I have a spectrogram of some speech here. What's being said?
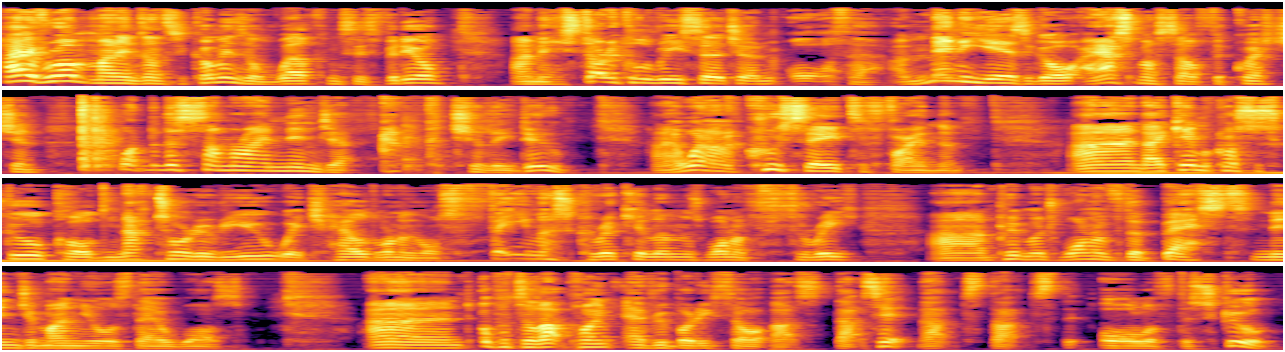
Hi everyone, my name's Antony Cummins and welcome to this video. I'm a historical researcher and author and many years ago I asked myself the question, what did the samurai ninja actually do? And I went on a crusade to find them. And I came across a school called Natori Ryu which held one of the most famous curriculums, one of three, and pretty much one of the best ninja manuals there was. And up until that point, everybody thought that's that's it. That's that's the, all of the school.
